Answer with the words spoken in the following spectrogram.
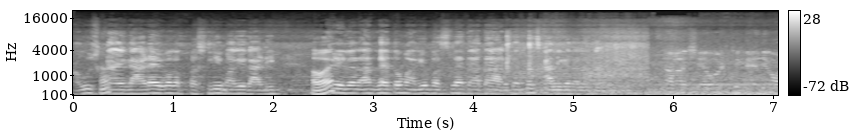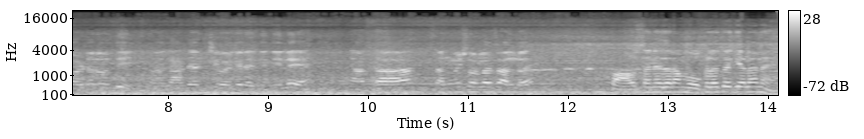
पाऊस? काय? गाड्या आहे बघा फसली मागे गाडी. होय? ट्रेलर आणलाय तो मागे बसलाय तर आता अर्ध्यातच खाली करायला शेवटची काय जी ऑर्डर होती लाद्यांची वगैरे ती दिली आहे. आता संगमेश्वरला चाललो आहे पावसाने जरा मोकळं तर केला नाही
